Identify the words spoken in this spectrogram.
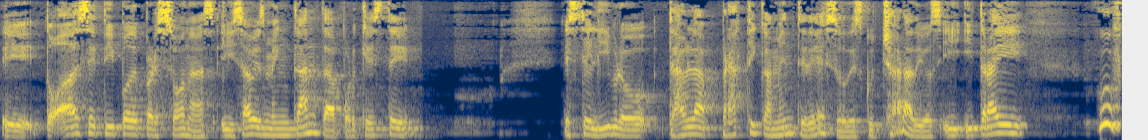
eh, todo ese tipo de personas. Y sabes, me encanta porque este, este libro te habla prácticamente de eso, de escuchar a Dios y, trae, uff,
